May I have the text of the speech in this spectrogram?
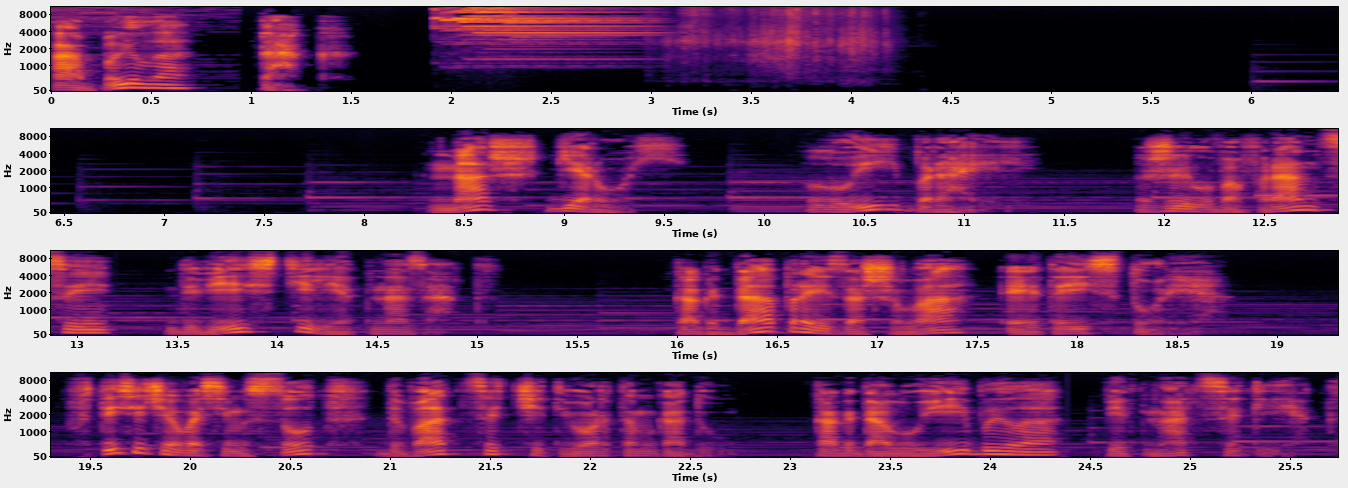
А было так. Наш герой Луи Брайль жил во Франции 200 лет назад. когда произошла эта история. В 1824 году, когда Луи было 15 лет.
